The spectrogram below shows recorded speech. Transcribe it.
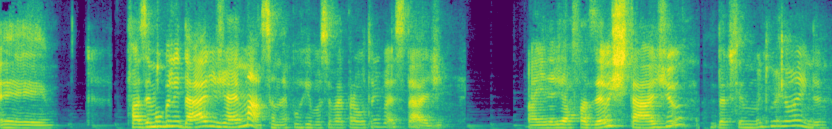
é, fazer mobilidade já é massa, né? Porque você vai para outra universidade. Ainda já fazer o estágio deve ser muito melhor ainda.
